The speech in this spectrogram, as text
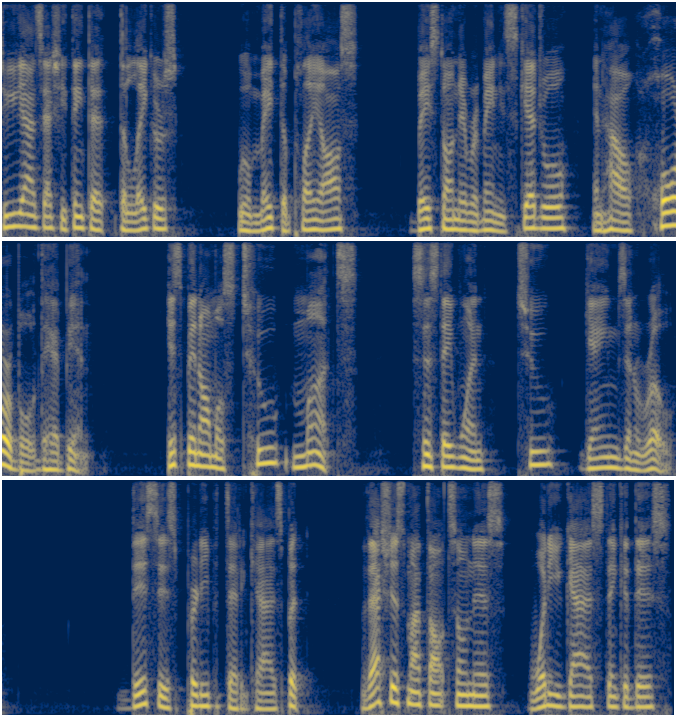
do you guys actually think that the Lakers will make the playoffs based on their remaining schedule and how horrible they have been. It's been almost two months since they won two games in a row. This is pretty pathetic, guys. But that's just my thoughts on this. What do you guys think of this?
